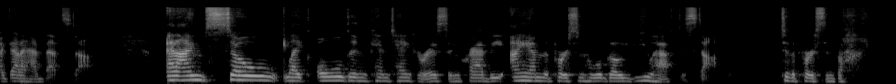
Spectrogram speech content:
I got to have that stop. And I'm so like old and cantankerous and crabby. I am the person who will go, you have to stop to the person behind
